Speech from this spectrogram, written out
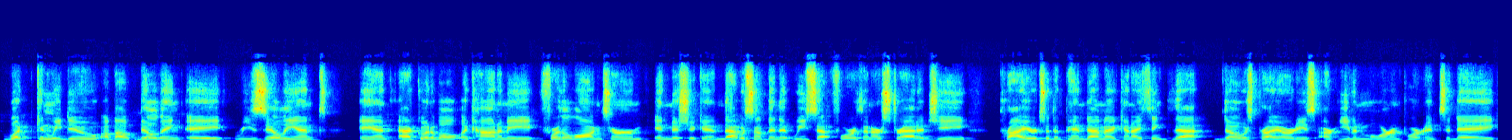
what can we do about building a resilient and equitable economy for the long term in Michigan. That was something that we set forth in our strategy prior to the pandemic and I think that those priorities are even more important today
